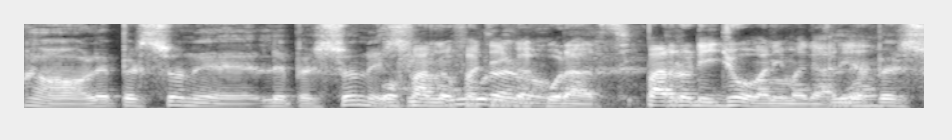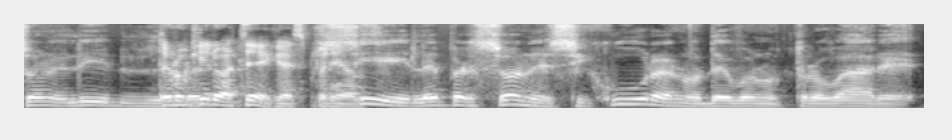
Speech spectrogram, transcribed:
No, le persone, le persone O fanno fatica a curano- curarsi? Parlo dei giovani magari. Le eh? persone lì, Te lo chiedo a te che esperienza. Sì, le persone si curano, devono trovare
